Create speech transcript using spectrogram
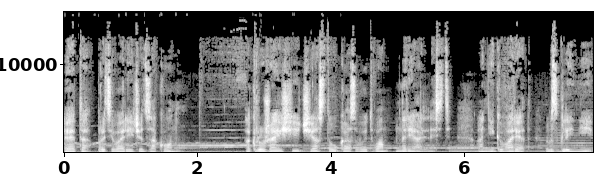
Это противоречит закону. Окружающие часто указывают вам на реальность. Они говорят «взгляни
